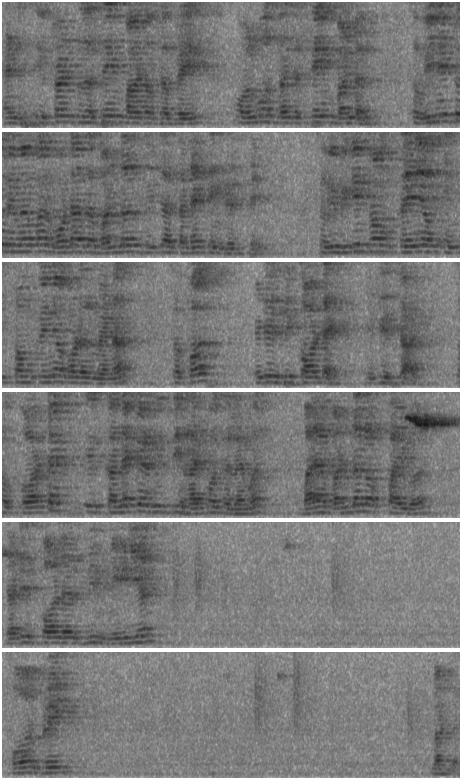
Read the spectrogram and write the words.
and efferent to the same part of the brain almost by the same bundle. So we need to remember what are the bundles which are connecting these things. So we begin from cranial from craniocaudal manner. So first it is the cortex if you start. So cortex is connected with the hypothalamus by a bundle of fibers that is called as the medial forebrain bundle.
